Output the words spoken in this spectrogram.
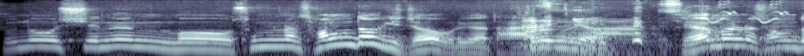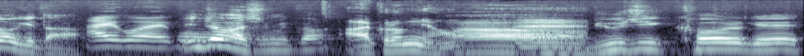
준호 씨는 뭐 소문난 성덕이죠. 우리가 다. 그럼요. 알고. 그야말로 성덕이다. 아이고 아이고. 인정하십니까? 아 그럼요. 아, 네. 뮤지컬계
